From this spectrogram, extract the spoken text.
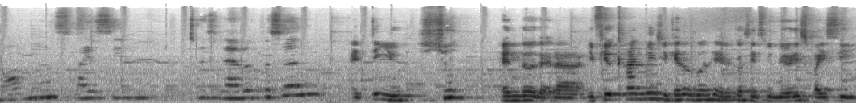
normal spiciness level person? I think you should endure that. Uh. If you can't means you cannot go ahead because it's very spicy.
